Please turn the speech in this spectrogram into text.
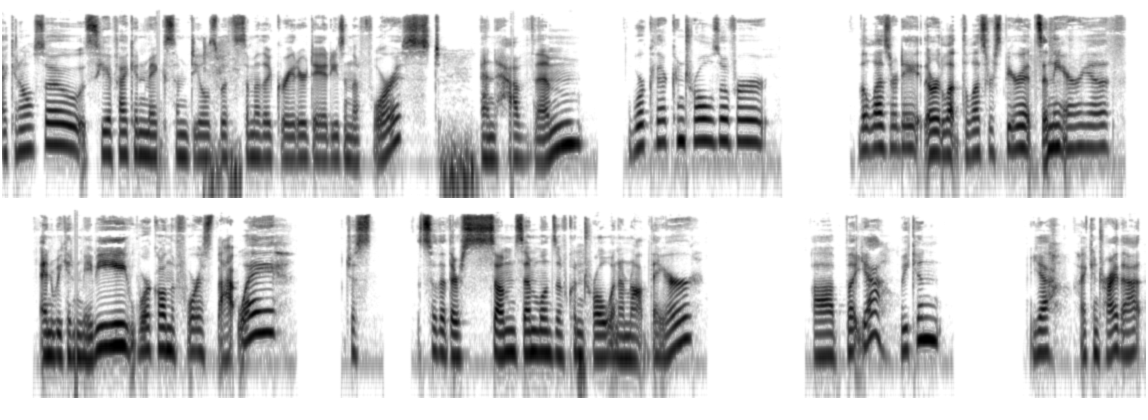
I can also see if I can make some deals with some of the greater deities in the forest and have them work their controls over the lesser de- or le- the lesser spirits in the area, and we can maybe work on the forest that way, just so that there's some semblance of control when I'm not there. Uh, but yeah, we can. Yeah, I can try that.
